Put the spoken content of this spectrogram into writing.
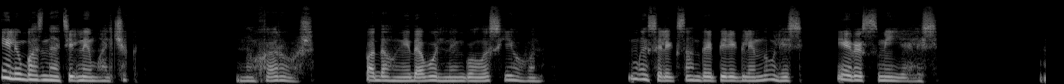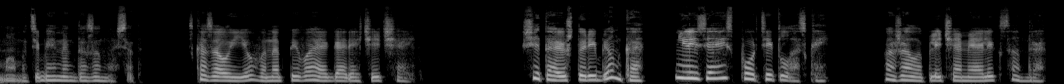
и любознательный мальчик. Ну хорош, подал недовольный голос Йован. Мы с Александрой переглянулись и рассмеялись. Мама тебя иногда заносят, сказал Йован, отпивая горячий чай. Считаю, что ребенка нельзя испортить лаской. Пожала плечами Александра.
